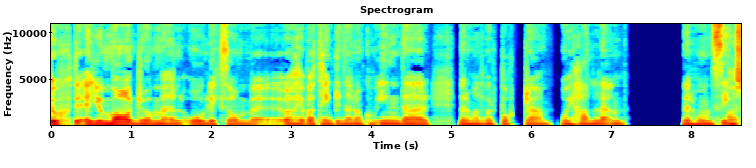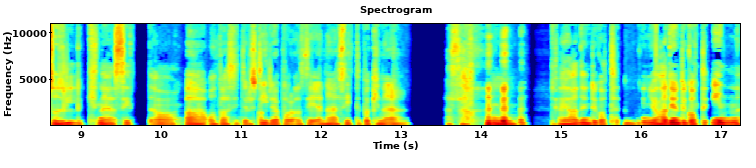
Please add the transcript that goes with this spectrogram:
Usch, det är ju mardrömmen och liksom, eh, jag bara tänker när de kom in där, när de hade varit borta och i hallen. När hon sitter Alltså knäsitt, ja. ja, och bara sitter och stirrar på dem och ser när jag sitter på knä. Alltså, Mm. Jag hade inte gått, jag hade ju inte gått in.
